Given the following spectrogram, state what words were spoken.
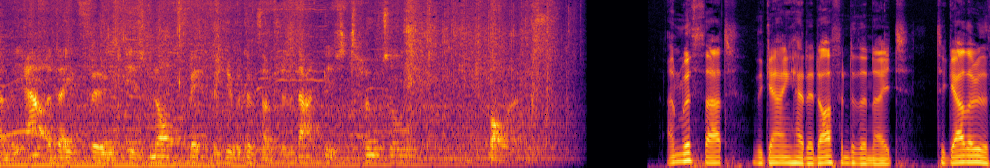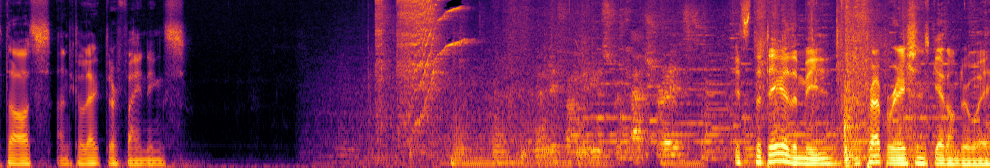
and the out of date food is not fit for human consumption. That is total bollocks. And with that, the gang headed off into the night to gather the thoughts and collect their findings. And they found it used for catchphrase. It's the day of the meal, and preparations get underway.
